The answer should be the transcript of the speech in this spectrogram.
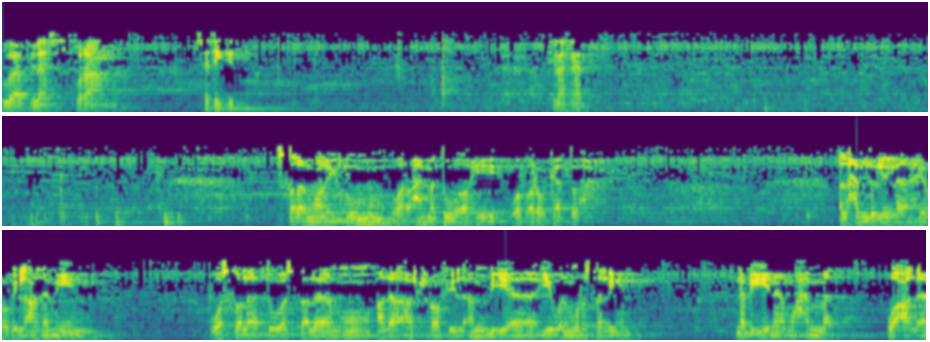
12 kurang sedikit. Silahkan. Assalamualaikum warahmatullahi wabarakatuh. Alhamdulillahirabbil alamin Wassalatu wassalamu ala ashrafil wal mursalin. Nabiina Muhammad wa ala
